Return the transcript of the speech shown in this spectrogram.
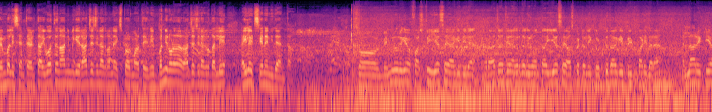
ಬೆಂಬಲಿಸಿ ಅಂತ ಹೇಳ್ತಾ ಇವತ್ತು ನಾನು ನಿಮಗೆ ರಾಜಾಜಿನಗರನ ಎಕ್ಸ್ಪ್ಲೋರ್ ಮಾಡ್ತಾ ಇದ್ದೀನಿ. ಬನ್ನಿ ನೋಡೋಣ ರಾಜಾಜಿನಗರದಲ್ಲಿ ಹೈಲೈಟ್ಸ್ ಏನೇನಿದೆ ಅಂತ. ಸೊ ಬೆಂಗಳೂರಿಗೆ ಫಸ್ಟ್ ಇ ಎಸ್ ಐ ಆಗಿದ್ದಿದೆ. ರಾಜಾಜಿನಗರದಲ್ಲಿರುವಂಥ ಇ ಎಸ್ ಐ ಹಾಸ್ಪಿಟಲ್ ದೊಡ್ಡದಾಗಿ ಬಿಲ್ಡ್ ಮಾಡಿದ್ದಾರೆ. ಎಲ್ಲ ರೀತಿಯ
